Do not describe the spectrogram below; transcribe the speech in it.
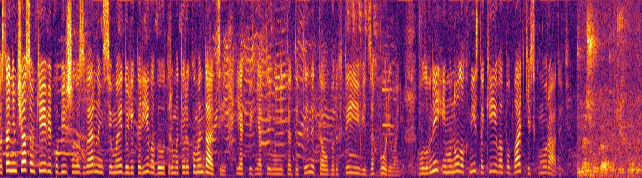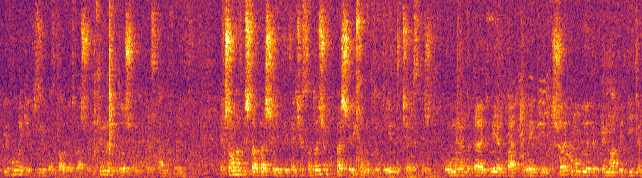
Останнім часом в Києві побільшало звернень сімей до лікарів, аби отримати рекомендації, як підняти імунітет дитини та оберегти її від захворювань. Головний імунолог міста Києва по батьківському радить. Не шукайте яких-небудь пігулок, які поставлять вашу дитину для того, що вона перестане хворіти. Якщо вона пішла перший рік дитячий садочок, перший рік вона буде хворіти через тиждень. Коли мене питають, ви як батько, ви як лікар, що рекомендуєте приймати дітям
